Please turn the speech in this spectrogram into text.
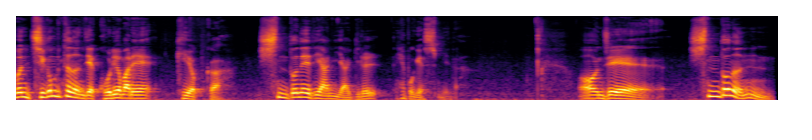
자, 여러분 지금부터는 이제 고려 말의 개혁과 신돈에 대한 이야기를 해보겠습니다. 어, 이제 신돈은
